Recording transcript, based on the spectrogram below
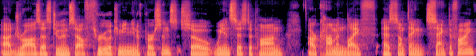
uh, draws us to himself through a communion of persons. So we insist upon our common life as something sanctifying.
